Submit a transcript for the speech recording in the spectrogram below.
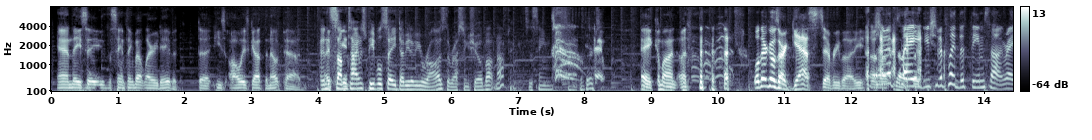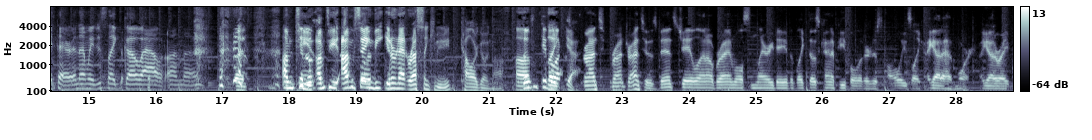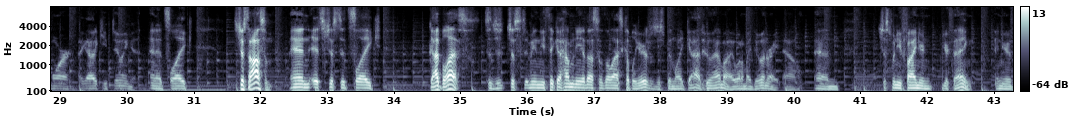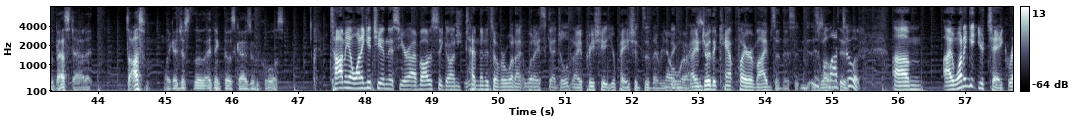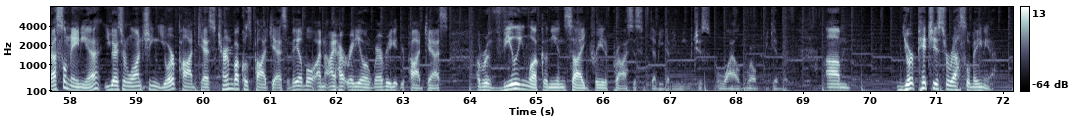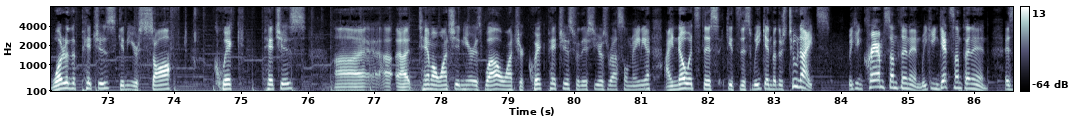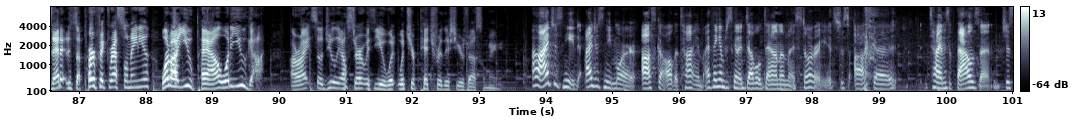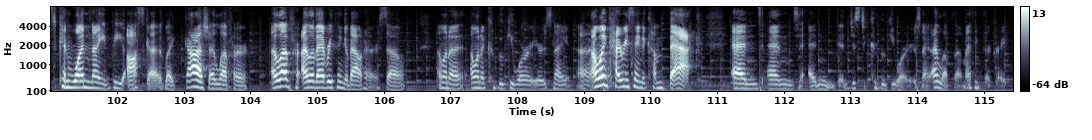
and they say the same thing about Larry David that he's always got the notepad. And I've- sometimes people say WWE Raw is the wrestling show about nothing. It's the same. same comparison. Hey, come on. well, there goes our guests, everybody. You should Uh, have played. You should have played the theme song right there, and then we just like go out on the. I'm te- I'm te- I'm saying the internet wrestling community collar going off. those Um, are people like yeah, drawn to, drawn, drawn to is Vince, Jay Leno, Brian Wilson, Larry David, like those kind of people that are just always like, I gotta have more, I gotta write more, I gotta keep doing it, and it's like, it's just awesome, and it's just, it's like, God bless. To just, just, I mean, you think of how many of us over the last couple of years has just been like, God, who am I? What am I doing right now? And just when you find your your thing and you're the best at it, it's awesome. Like I just, I think those guys are the coolest. Tommy, I want to get you in this year. I've obviously gone ten minutes over what I what I scheduled, and I appreciate your patience with everything. worries. I enjoy the campfire vibes of this as There's well a lot too. to it. Um, I want to get your take. WrestleMania. You guys are launching your podcast, Turnbuckles Podcast, available on iHeartRadio and wherever you get your podcasts. A revealing look on the inside creative process of WWE, which is a wild world to begin with. Um, your pitches for WrestleMania. What are the pitches? Give me your soft, quick pitches. Uh, uh, uh, Tim, I want you in here as well. I want your quick pitches for this year's WrestleMania. I know it's this it's this weekend, but there's two nights. We can cram something in. We can get something in. Is that it? It's a perfect WrestleMania. What about you, pal? What do you got? All right. So, Julie, I'll start with you. What, what's your pitch for this year's WrestleMania? Oh, I just need. I just need more Asuka all the time. I think I'm just gonna double down on my story. It's just Asuka times a thousand. Just can one night be Asuka? Like, gosh, I love her. I love her. I love everything about her. So, I want to. I want a Kabuki Warriors night. Uh, I want Kairi Sane to come back, and and and just a Kabuki Warriors night. I love them. I think they're great.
